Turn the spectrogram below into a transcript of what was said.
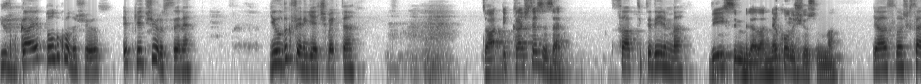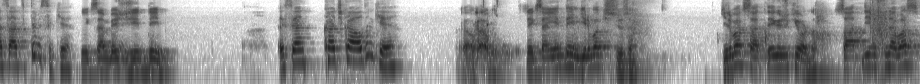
Biz gayet dolu konuşuyoruz. Hep geçiyoruz seni. Yıldık seni geçmekten. Saatlik kaçtasın sen? Saatlikte değilim ben. Değilsin bile lan. Ne konuşuyorsun lan? Yasin hoş sen saatlikte misin ki? 85 7'deyim. E sen kaç kaldın ki? Ya, 87'deyim. Gir bak istiyorsan. Gir bak saatliğe gözüküyor orada. Saatliğin üstüne bas.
